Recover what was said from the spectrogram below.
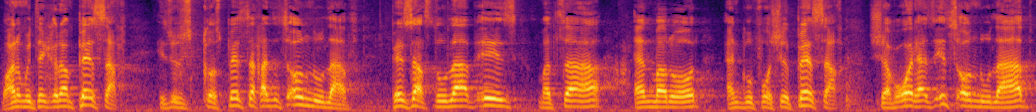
Why don't we take it on Pesach? He says, because Pesach has its own lulav. Pesach's lulav is matzah and maror and gufo shel Pesach. Shavuot has its own lulav.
